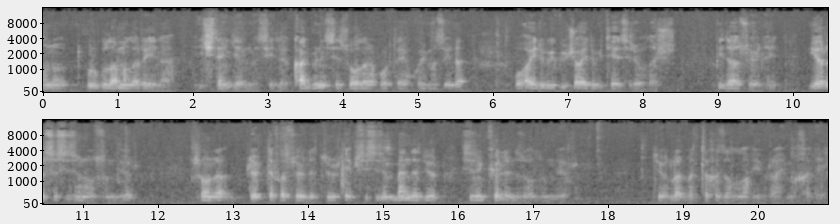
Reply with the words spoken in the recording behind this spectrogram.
onu vurgulamalarıyla, içten gelmesiyle, kalbinin sesi olarak ortaya koymasıyla o ayrı bir gücü, ayrı bir tesire ulaşır. Bir daha söyleyin. Yarısı sizin olsun diyor. Sonra dört defa söylettiriyor. Hepsi sizin, ben de diyor sizin köleniz oldum diyor. Diyorlar ve tekazallah İbrahim'e halil.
